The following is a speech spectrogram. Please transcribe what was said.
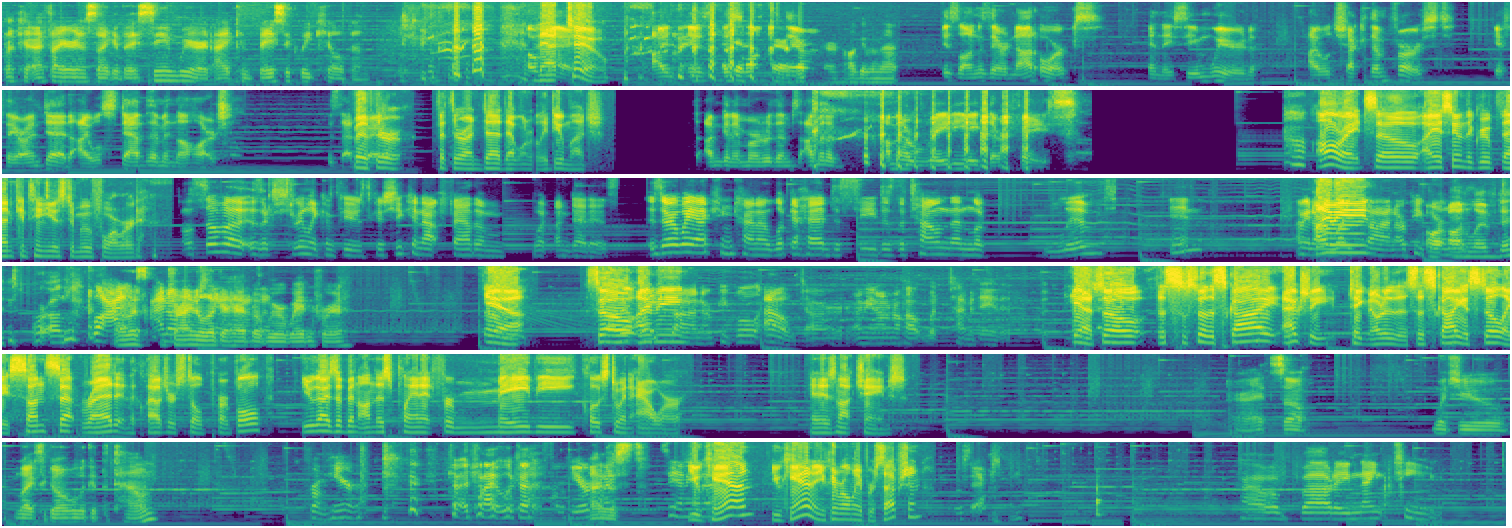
Okay, I thought you were gonna say if they seem weird, I can basically kill them. That too. I, as, Okay, as, that's long as fair. they're, That's fair. I'll give him that. as long as they're not orcs and they seem weird, I will check them first. If they are undead, I will stab them in the heart. Is that But if fair? they're if they're undead, that won't really do much. I'm gonna murder them. I'm gonna I'm gonna radiate their face. All right, so I assume the group then continues to move forward. Well, Silva is extremely confused because she cannot fathom what undead is. Is there a way I can kind of look ahead to see does the town then look lived in? I mean, I mean- on. Are people Or in the- unlived in. or un- well, I, I was I don't trying to look ahead, but we were waiting for you. Yeah. So Are I mean, on? are people out? Are I mean, I don't know how what time of day it is. But- yeah. So the so the sky actually take note of this. The sky is still a sunset red, and the clouds are still purple. You guys have been on this planet for maybe close to an hour. and It has not changed. All right. So, would you like to go look at the town? from here. can I can I look at it from here? I'm Can just. I see any You of that can, you can, and you can roll me a perception. perception? How about a 19?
